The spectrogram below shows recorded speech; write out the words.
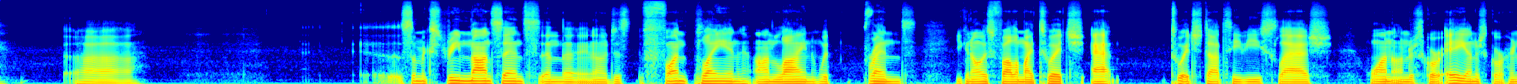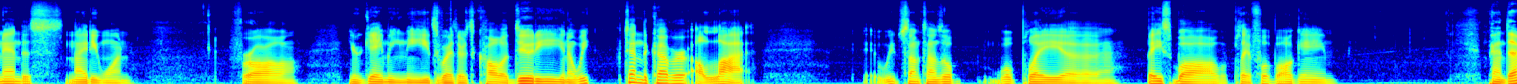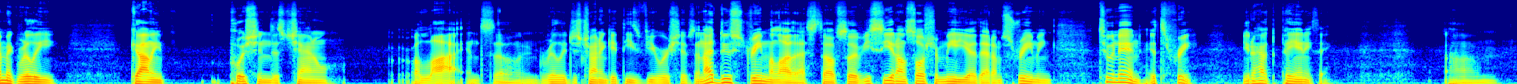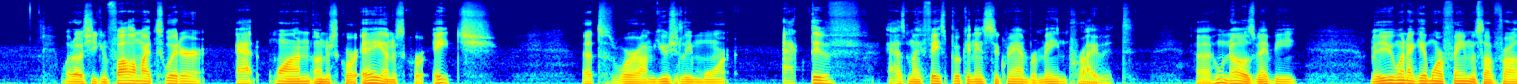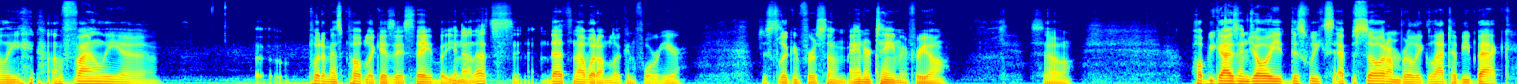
uh, some extreme nonsense and uh, you know just fun playing online with friends, you can always follow my Twitch at twitch.tv slash Juan underscore A underscore Hernandez 91 for all your gaming needs, whether it's Call of Duty. You know, we tend to cover a lot. We sometimes we'll we'll play uh, baseball, we'll play a football game. Pandemic really got me pushing this channel a lot and so really just trying to get these viewerships and i do stream a lot of that stuff so if you see it on social media that i'm streaming tune in. It's free. You don't have to pay anything. Um, what else? You can follow my twitter at juan underscore a underscore h. That's where i'm usually more active as my facebook and instagram remain private. Uh, who knows? Maybe maybe when i get more famous i'll probably i'll finally uh, put them as public as they say, but you know that's that's not what I'm looking for here. Just looking for some entertainment for y'all. So hope you guys enjoyed this week's episode. I'm really glad to be back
